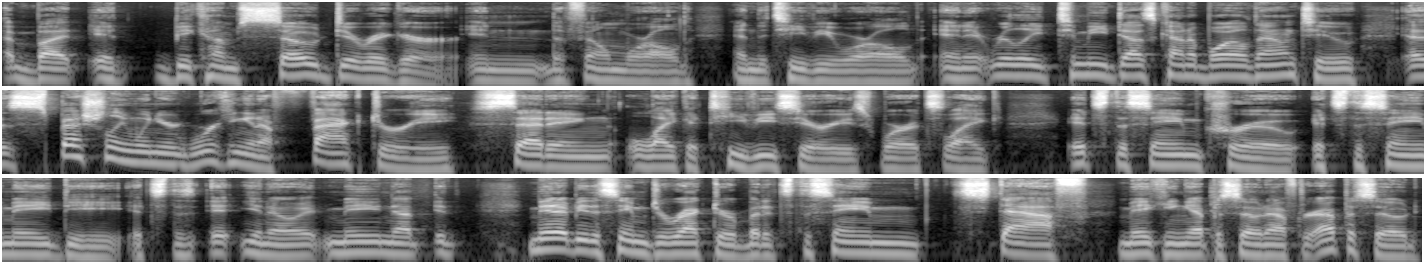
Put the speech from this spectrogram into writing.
But it becomes so de rigueur in the film world and the TV world. And it really, to me, does kind of boil down to, especially when you're working in a factory setting like a TV series where it's like, it's the same crew, it's the same AD, it's the, it, you know, it may not, it may not be the same director, but it's the same staff making episode after episode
